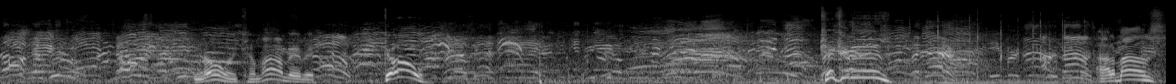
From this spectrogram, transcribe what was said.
Nolan, you. Nolan, that's you. Nolan, come on, baby. Go. Go. That's it. Kick it in. Right there. Out of bounds. Out of bounds.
